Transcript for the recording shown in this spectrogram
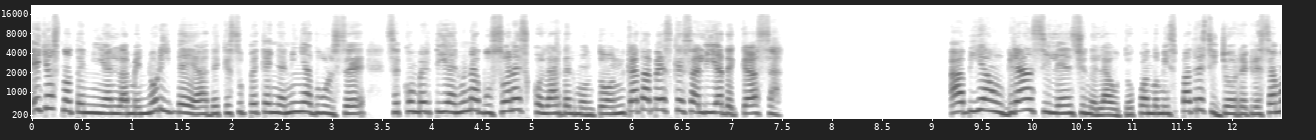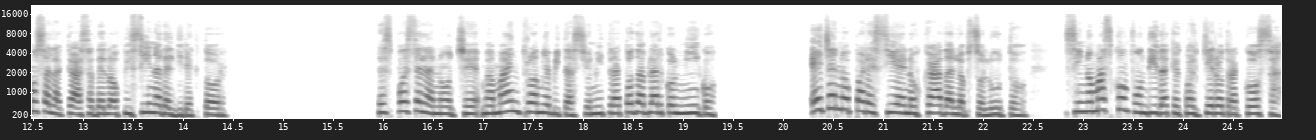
Ellos no tenían la menor idea de que su pequeña niña dulce se convertía en una buzona escolar del montón cada vez que salía de casa. Había un gran silencio en el auto cuando mis padres y yo regresamos a la casa de la oficina del director. Después en la noche, mamá entró a mi habitación y trató de hablar conmigo, Ella no parecía enojada en lo absoluto, sino más confundida que cualquier otra cosa.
